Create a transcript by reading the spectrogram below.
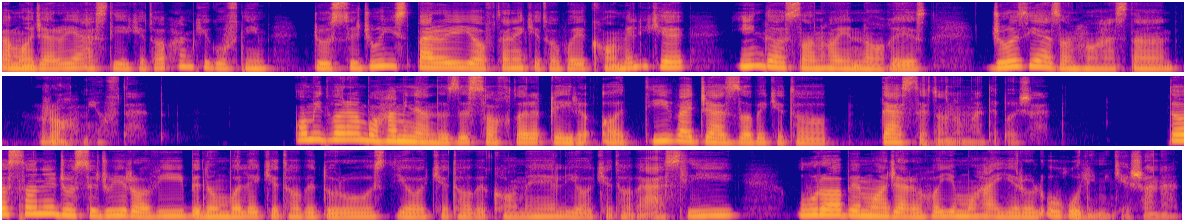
و ماجرای اصلی کتاب هم که گفتیم جستجویی است برای یافتن کتابهای کاملی که این داستانهای ناقص جزی از آنها هستند راه میافتد. امیدوارم با همین اندازه ساختار غیر عادی و جذاب کتاب دستتان آمده باشد. داستان جستجوی راوی به دنبال کتاب درست یا کتاب کامل یا کتاب اصلی او را به ماجراهای محیر العقولی می کشاند.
